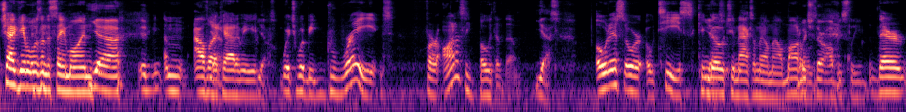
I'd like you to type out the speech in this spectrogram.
Chad Gable wasn't the same one. yeah. It- Um, Alpha Yeah. Academy, Yes. which would be great for honestly both of them. yes, Otis or Otis can go Yes. to Maximum Male Models. which they're obviously they're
